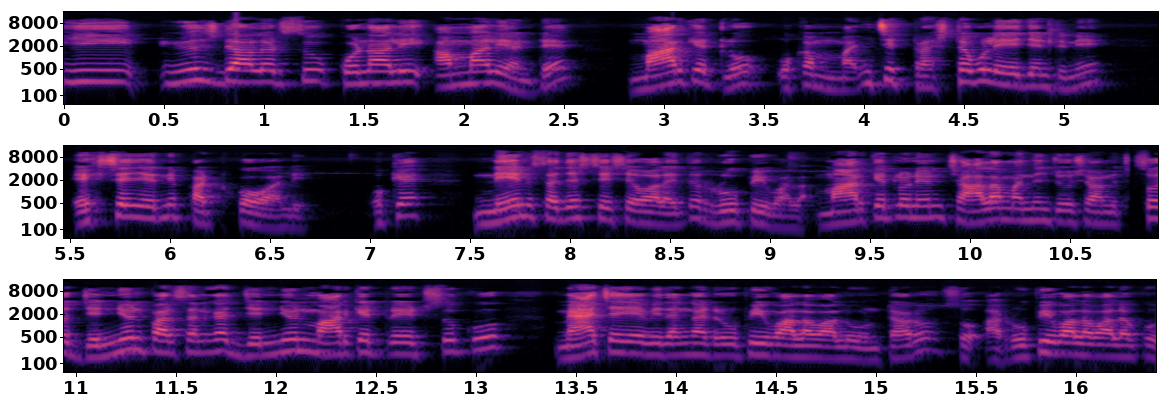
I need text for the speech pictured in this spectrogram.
ఈ యుఎస్ డాలర్స్ కొనాలి అమ్మాలి అంటే మార్కెట్లో ఒక మంచి ట్రస్టబుల్ ఏజెంట్ని ఎక్స్చేంజర్ని పట్టుకోవాలి. ఓకే? నేను సజెస్ట్ చేసే వాళ్ళైతే రూపీ వాళ్ళ. మార్కెట్లో నేను చాలా మందిని చూశాను. సో జెన్యున్ పర్సన్గా జెన్యున్ మార్కెట్ రేట్స్కు మ్యాచ్ అయ్యే విధంగా రూపీ వాళ్ళ వాళ్ళు ఉంటారు. సో ఆ రూపీ వాళ్ళ వాళ్ళకు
